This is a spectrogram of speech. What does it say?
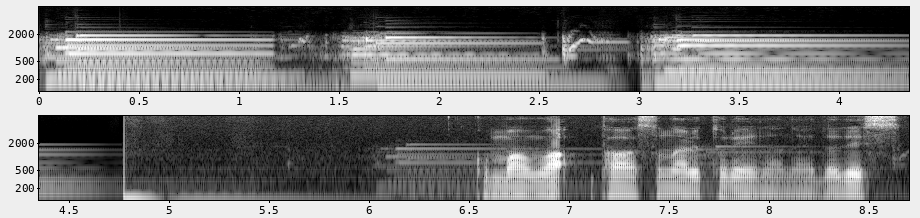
こんばんは、パーソナルトレーナーの矢田です、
